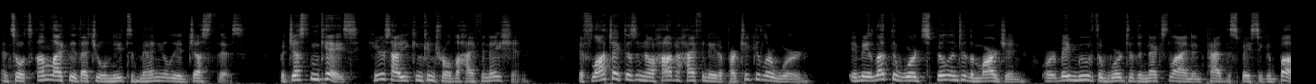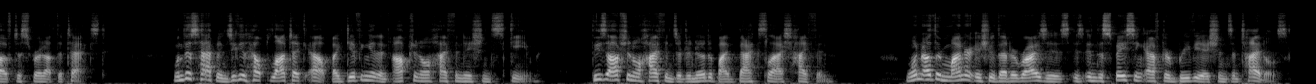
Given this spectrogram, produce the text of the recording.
and so it's unlikely that you will need to manually adjust this. But just in case, here's how you can control the hyphenation. If LaTeX doesn't know how to hyphenate a particular word, it may let the word spill into the margin, or it may move the word to the next line and pad the spacing above to spread out the text. When this happens, you can help LaTeX out by giving it an optional hyphenation scheme. These optional hyphens are denoted by backslash hyphen. One other minor issue that arises is in the spacing after abbreviations and titles.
